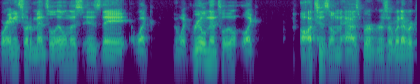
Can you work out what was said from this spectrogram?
or any sort of mental illness is they like like real mental like autism, Asperger's, or whatever.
